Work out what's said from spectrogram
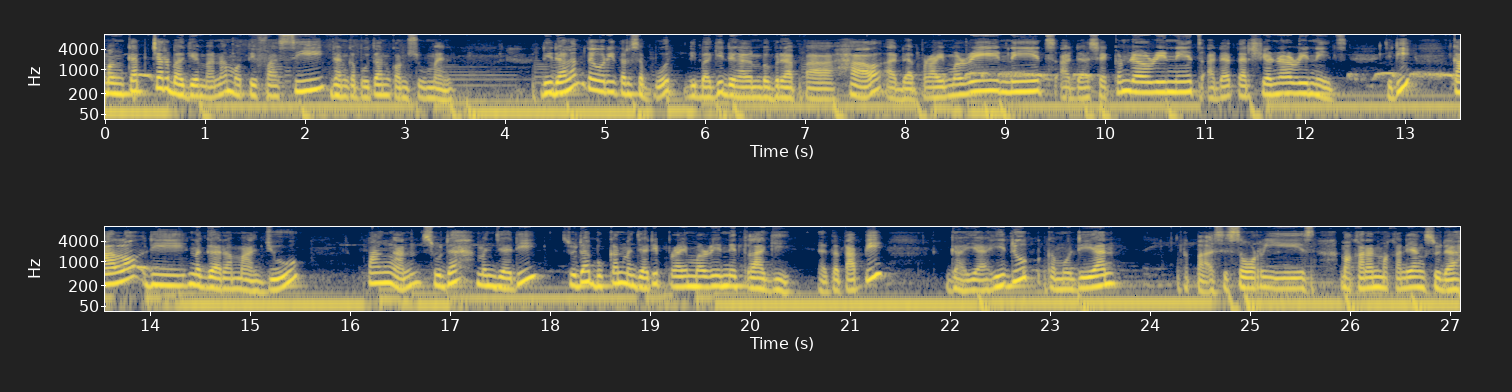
mengcapture bagaimana motivasi dan kebutuhan konsumen. Di dalam teori tersebut dibagi dengan beberapa hal, ada primary needs, ada secondary needs, ada tertiary needs. Jadi, kalau di negara maju, pangan sudah menjadi sudah bukan menjadi primary need lagi, ya, tetapi gaya hidup, kemudian apa aksesoris, makanan-makanan yang sudah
